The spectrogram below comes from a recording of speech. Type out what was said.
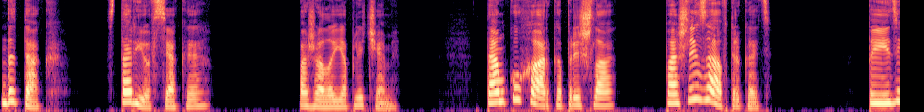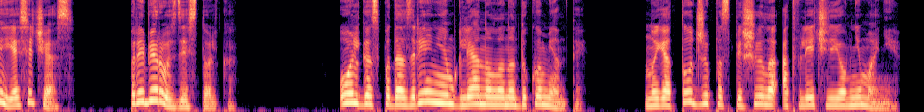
«Да так, старье всякое», — пожала я плечами. «Там кухарка пришла. Пошли завтракать». «Ты иди, я сейчас. Приберу здесь только». Ольга с подозрением глянула на документы, но я тут же поспешила отвлечь ее внимание.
